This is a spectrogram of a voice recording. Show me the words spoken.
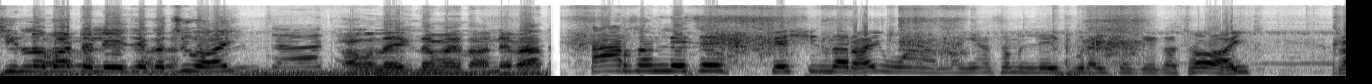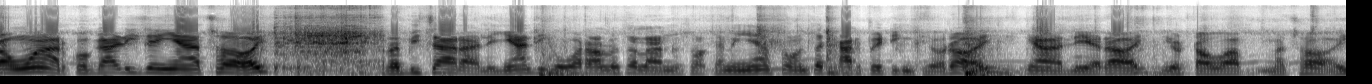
चिल्लो बाटो ल्याइदिएको छु है। तपाईँलाई एकदमै धन्यवाद। टार्जनले चाहिँ पेसेन्जर है उहाँहरूलाई यहाँसम्म ल्याइ पुऱ्याइसकेको छ है। र उहाँहरूको गाडी चाहिँ यहाँ छ है। र बिचराहरूले यहाँदेखि ओह्रालो चाहिँ लानु सकेन। यहाँसम्म चाहिँ कार्पेटिङ थियो र है। यहाँ लिएर है यो टावामा छ है।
